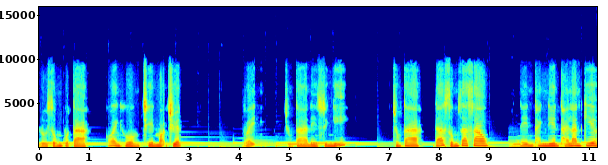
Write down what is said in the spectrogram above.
Lối sống của ta có ảnh hưởng trên mọi chuyện. Vậy chúng ta nên suy nghĩ. Chúng ta đã sống ra sao? Nên thanh niên thái lan kia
